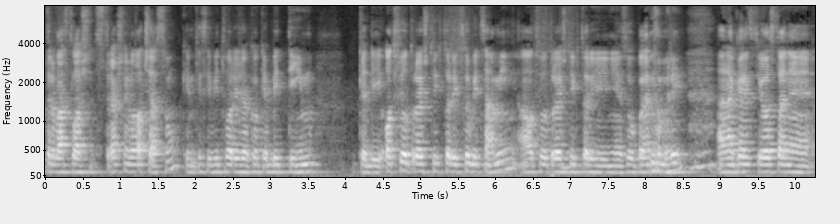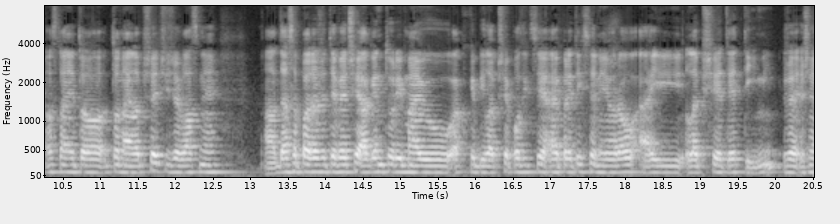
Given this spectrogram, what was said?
trvá strašne, strašne veľa času, kým ty si vytvoríš ako keby tým, kedy odfiltruješ tých, ktorí chcú byť sami a odfiltruješ tých, ktorí nie sú úplne dobrí mhm. a nakoniec ti ostane, ostane to, to najlepšie, čiže vlastne a dá sa povedať, že tie väčšie agentúry majú ako keby lepšie pozície aj pre tých seniorov, aj lepšie tie týmy. Že, že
